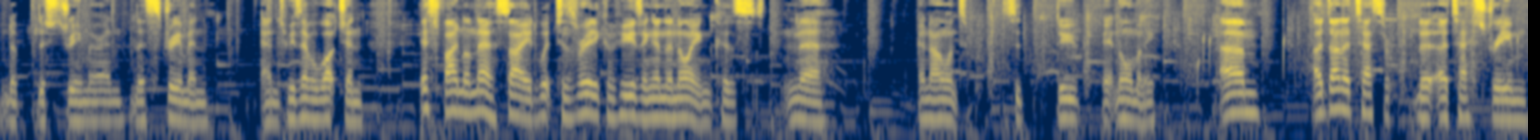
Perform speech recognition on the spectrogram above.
the the streamer and the streaming, and who's ever watching, it's fine on their side, which is really confusing and annoying because nah, and I want to, to do it normally. Um, I've done a test a test stream,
